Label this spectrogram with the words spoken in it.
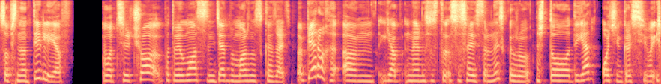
Собственно, ты лев, Вот что по твоему асценденту можно сказать? Во-первых, эм, я, наверное, со, со своей стороны скажу, что Даян очень красивый.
